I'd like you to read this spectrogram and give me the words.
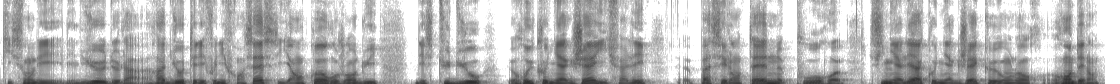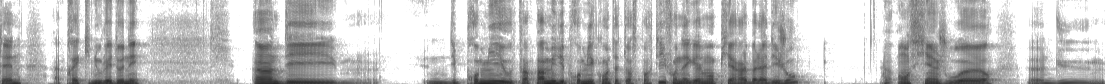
qui sont les, lieux de la radio-téléphonie française. Il y a encore aujourd'hui des studios rue Cognac-Jay. Il fallait euh, passer l'antenne pour euh, signaler à Cognac-Jay qu'on leur rendait l'antenne après qu'ils nous l'aient donnée. Un des, premiers, enfin, parmi les premiers commentateurs sportifs, on a également Pierre Albaladejo, ancien joueur euh, du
